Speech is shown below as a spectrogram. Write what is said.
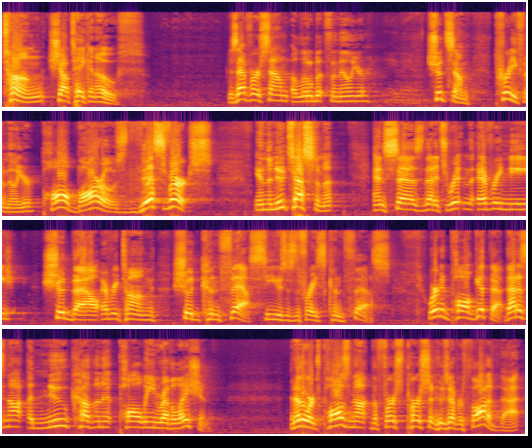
tongue shall take an oath. Does that verse sound a little bit familiar? Amen. Should sound pretty familiar. Paul borrows this verse in the New Testament and says that it's written that every knee should bow, every tongue should confess. He uses the phrase confess. Where did Paul get that? That is not a new covenant Pauline revelation. In other words, Paul's not the first person who's ever thought of that.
